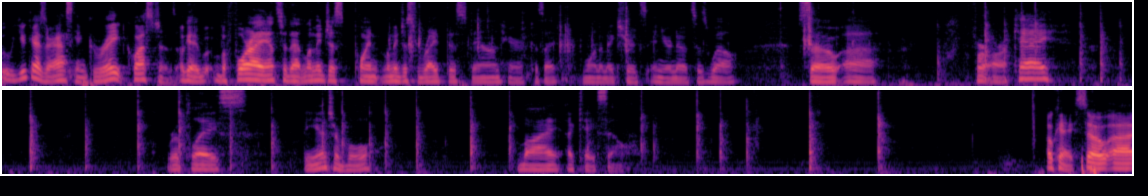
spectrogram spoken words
Ooh, you guys are asking great questions. Okay, before I answer that, let me just point, let me just write this down here because I want to make sure it's in your notes as well. So uh, for RK, replace the interval by a K cell. Okay, so uh,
